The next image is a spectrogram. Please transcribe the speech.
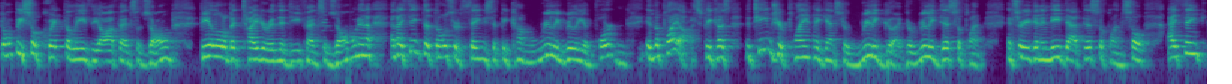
don't be so quick to leave the offensive zone. Be a little bit tighter in the defensive zone. And, and I think that those are things that become really, really important in the playoffs because the teams you're playing against are really good. They're really disciplined. And so you're going to need that discipline. So I think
